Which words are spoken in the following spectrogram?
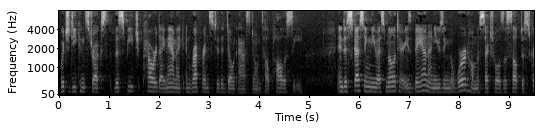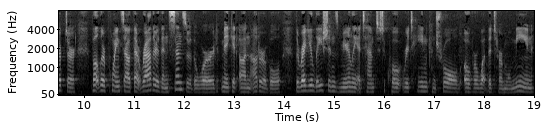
which deconstructs the speech power dynamic in reference to the don't ask, don't tell policy. In discussing the U.S. military's ban on using the word homosexual as a self descriptor, Butler points out that rather than censor the word, make it unutterable, the regulations merely attempt to, quote, retain control over what the term will mean,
